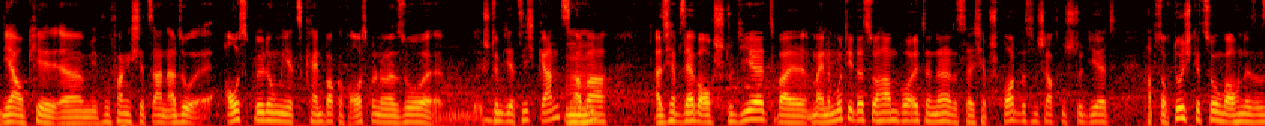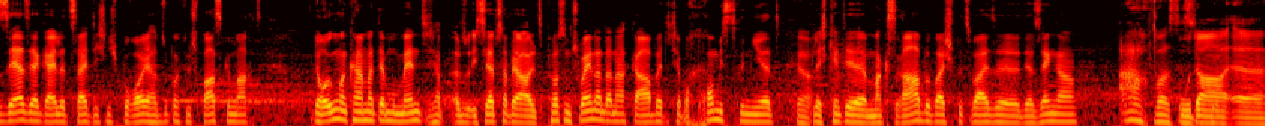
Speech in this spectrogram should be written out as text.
Ja, okay. Ähm, wo fange ich jetzt an? Also äh, Ausbildung, jetzt kein Bock auf Ausbildung oder so, äh, stimmt jetzt nicht ganz, Mhm. aber also ich habe selber auch studiert, weil meine Mutti das so haben wollte. Ne? Das heißt, ich habe Sportwissenschaften studiert, habe es auch durchgezogen, war auch eine sehr, sehr geile Zeit, die ich nicht bereue, hat super viel Spaß gemacht. Doch irgendwann kam halt der Moment, ich, hab, also ich selbst habe ja als Person Trainer danach gearbeitet, ich habe auch Promis trainiert. Ja. Vielleicht kennt ihr Max Rabe beispielsweise, der Sänger. Ach was, ist okay. oder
